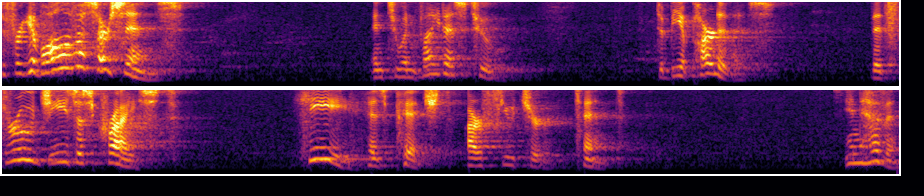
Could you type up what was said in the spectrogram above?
to forgive all of us our sins, and to invite us to, to be a part of this. That through Jesus Christ, He has pitched our future tent in heaven.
